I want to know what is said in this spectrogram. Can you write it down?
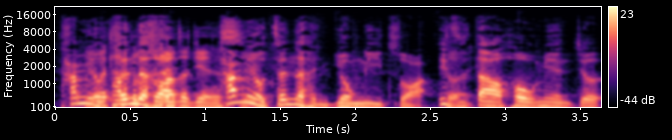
他没有真的抓这件事他没有真的很用力抓，一直到后面就，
